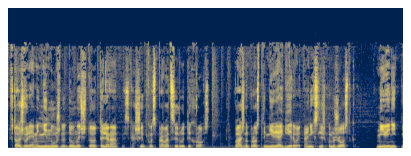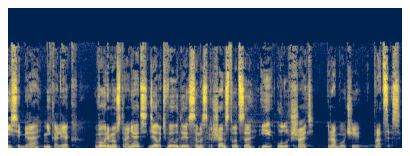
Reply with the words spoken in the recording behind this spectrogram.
В то же время не нужно думать, что толерантность к ошибкам спровоцирует их рост. Важно просто не реагировать на них слишком жестко. Не винить ни себя, ни коллег, вовремя устранять, делать выводы, самосовершенствоваться и улучшать рабочие процессы.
